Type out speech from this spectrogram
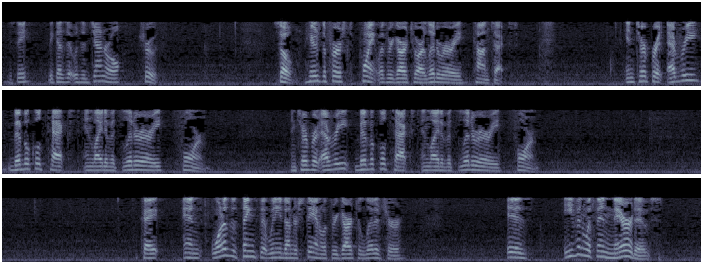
You see? Because it was a general truth. So, here's the first point with regard to our literary context. Interpret every biblical text in light of its literary form. Interpret every biblical text in light of its literary form. Okay, and one of the things that we need to understand with regard to literature is even within narratives,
